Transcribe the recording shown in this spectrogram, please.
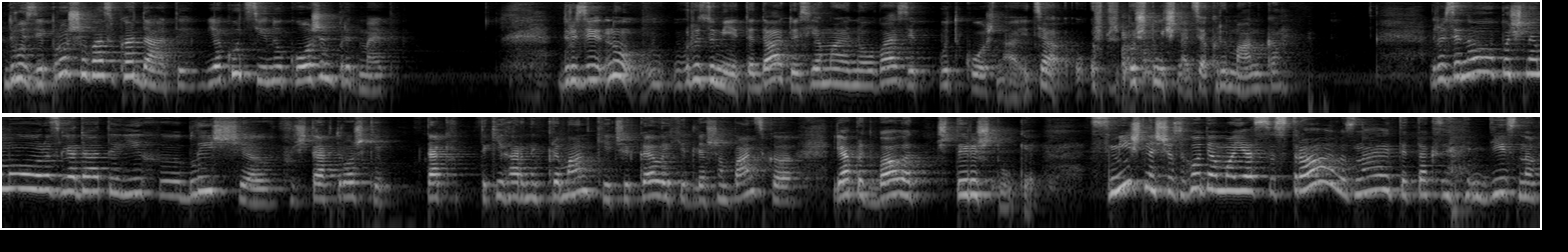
Друзі, прошу вас вгадати, яку ціну кожен предмет. Друзі, ну розумієте, да? тобто я маю на увазі от кожна, ця поштучна ця креманка. Друзі, ну почнемо розглядати їх ближче, так трошки. Так, такі гарні креманки чи келихи для шампанського я придбала 4 штуки. Смішно, що згодом моя сестра, ви знаєте, так дійсно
